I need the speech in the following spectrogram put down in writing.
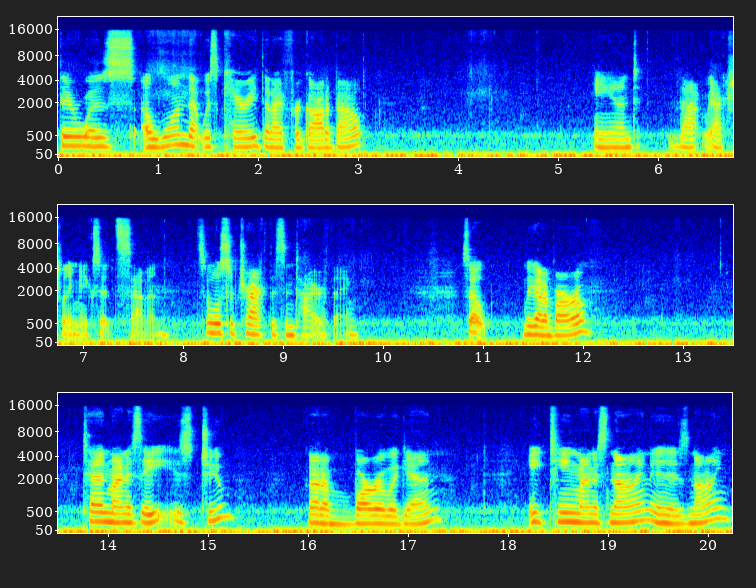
there was a 1 that was carried that I forgot about. And that actually makes it 7. So we'll subtract this entire thing. So we got to borrow. 10 minus 8 is 2. Gotta borrow again. 18 minus 9 is 9.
